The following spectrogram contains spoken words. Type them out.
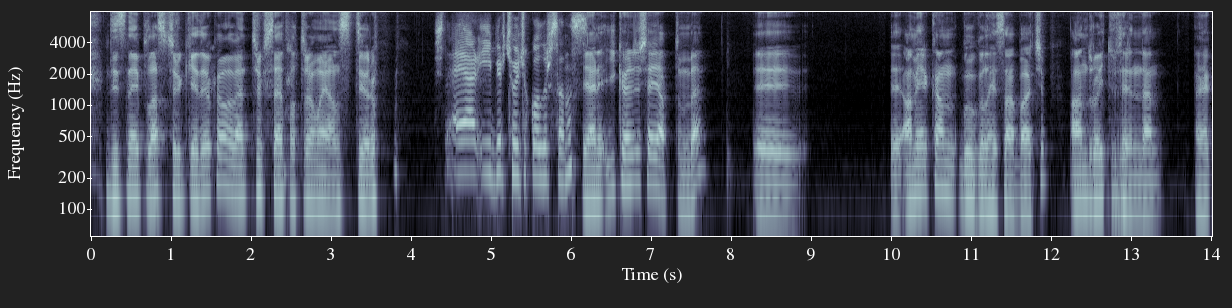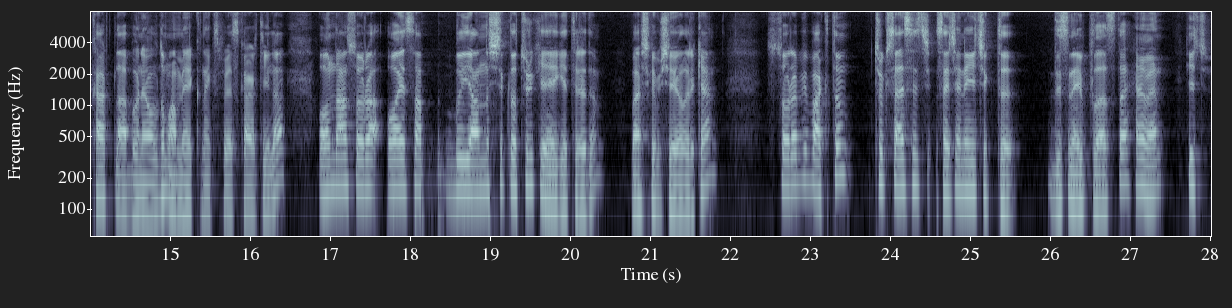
Disney Plus Türkiye'de yok ama ben Turkcell faturama yansıtıyorum. İşte eğer iyi bir çocuk olursanız. Yani ilk önce şey yaptım ben. Ee, e, Amerikan Google hesabı açıp Android üzerinden e, kartla abone oldum American Express kartıyla. Ondan sonra o hesabı yanlışlıkla Türkiye'ye getirdim başka bir şey alırken. Sonra bir baktım Turkcell seç- seçeneği çıktı Disney Plus'ta. Hemen hiç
